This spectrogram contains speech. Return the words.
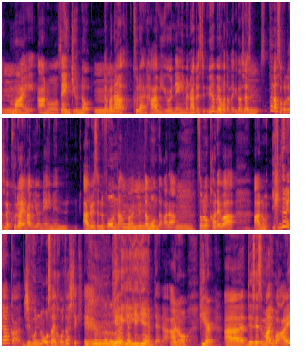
うん my、あの thank you note、うんだから、Could I have your name and address って言えばよかったんだけど、ただそこで私は Could I have your name and address and phone number って言ったもんだから、うん。その彼はあのいきなりなんか自分のお財布を出してきて「いやいやいやいや」みたいな「あの Here、uh, this is my wife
